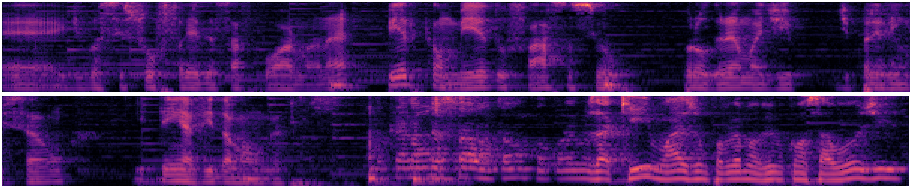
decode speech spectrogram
é, de você sofrer dessa forma, né? Perca o medo, faça o seu programa de, de prevenção e tenha vida longa. Bacana, pessoal. Então, concluímos aqui mais um programa Vivo com Saúde.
